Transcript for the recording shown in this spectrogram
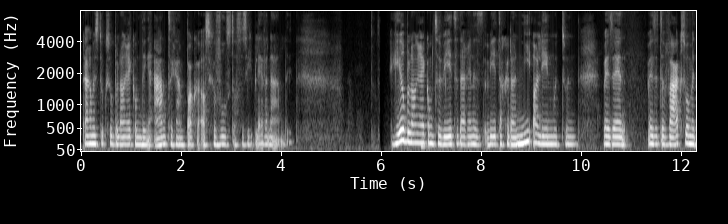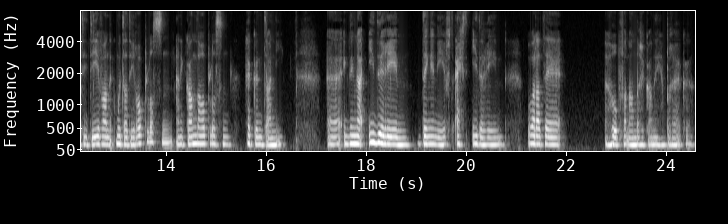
Daarom is het ook zo belangrijk om dingen aan te gaan pakken als gevoels dat ze zich blijven aandoen. Heel belangrijk om te weten daarin is, weet dat je dat niet alleen moet doen. Wij, zijn, wij zitten vaak zo met het idee van, ik moet dat hier oplossen en ik kan dat oplossen. Je kunt dat niet. Uh, ik denk dat iedereen dingen heeft, echt iedereen, waar dat hij hulp van anderen kan in gebruiken.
